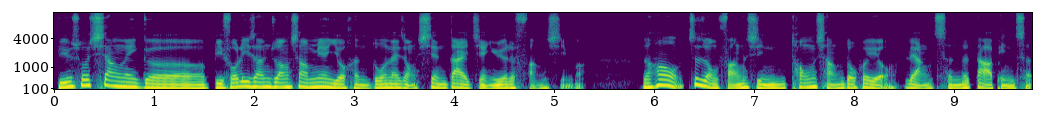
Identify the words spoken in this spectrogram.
比如说像那个比佛利山庄上面有很多那种现代简约的房型嘛，然后这种房型通常都会有两层的大平层。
